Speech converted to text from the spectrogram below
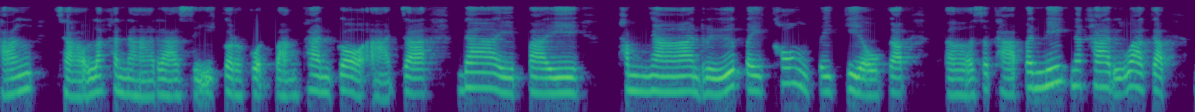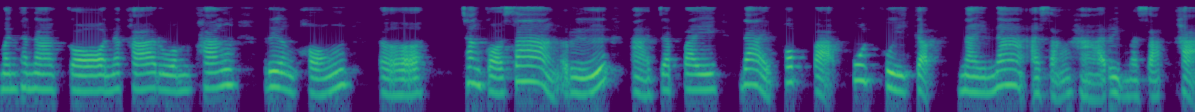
ทั้งชาวลัคนาราศีกรกฎบางท่านก็อาจจะได้ไปทำงานหรือไปข้องไปเกี่ยวกับสถาปนิกนะคะหรือว่ากับมันธนากรนะคะรวมทั้งเรื่องของช่างก่อสร้าง หรืออาจจะไปได้พบปะพูดคุยกับในหน้าอสังหาริมทรัพย์ค่ะ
